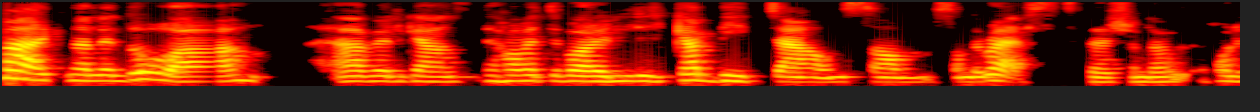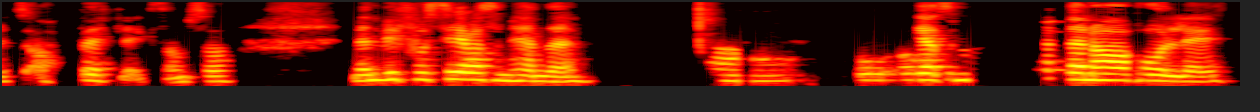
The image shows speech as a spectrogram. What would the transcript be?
marknaden då är väl ganska, det har inte varit lika beat down som, som the rest eftersom det har hållits öppet. Liksom. Så, men vi får se vad som händer. Ja. Och, och... Den har hållit,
